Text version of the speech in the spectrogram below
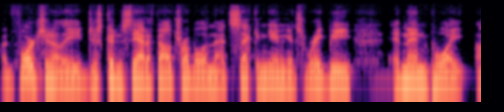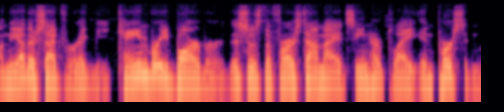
unfortunately, just couldn't stay out of foul trouble in that second game against Rigby. And then, boy, on the other side for Rigby, Cambry Barber. This was the first time I had seen her play in person.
